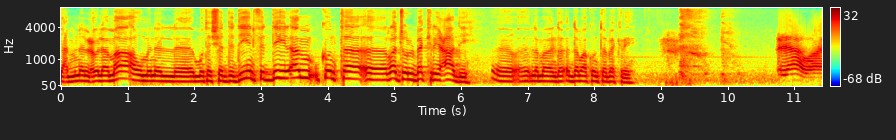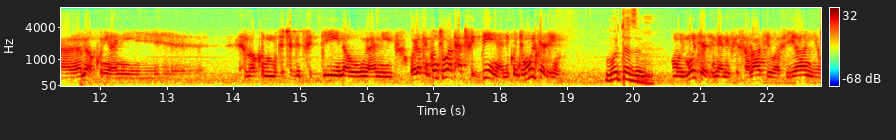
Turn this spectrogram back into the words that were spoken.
يعني من العلماء أو من المتشددين في الدين أم كنت آه، رجل بكري عادي لما عندما كنت بكري؟ لا ولم أكن يعني لم أكن متشدد في الدين أو يعني ولكن كنت أبحث في الدين يعني كنت ملتزم. ملتزم. مل- ملتزم يعني في صلاتي وصيامي و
